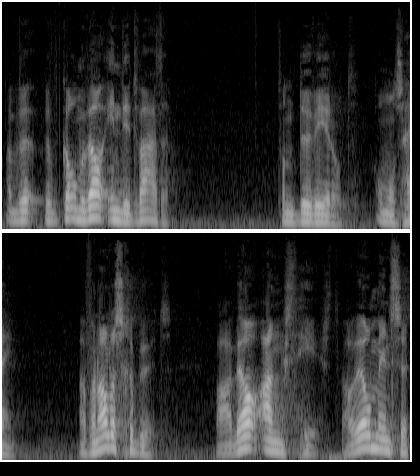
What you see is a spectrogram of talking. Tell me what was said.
maar we, we komen wel in dit water. Van de wereld om ons heen. Waar van alles gebeurt. Waar wel angst heerst. Waar wel mensen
